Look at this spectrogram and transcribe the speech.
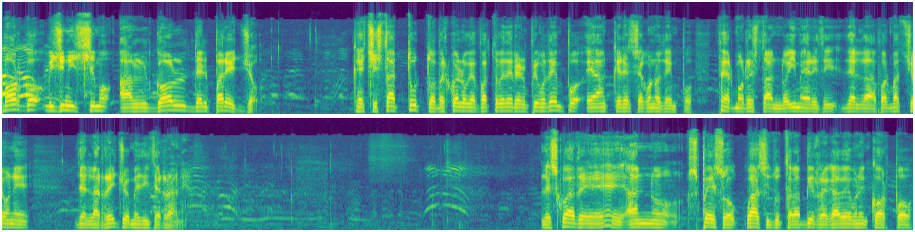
Borgo vicinissimo al gol del pareggio che ci sta tutto per quello che ha fatto vedere nel primo tempo e anche nel secondo tempo fermo restando i meriti della formazione della Reggio Mediterranea le squadre hanno speso quasi tutta la birra che avevano in corpo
